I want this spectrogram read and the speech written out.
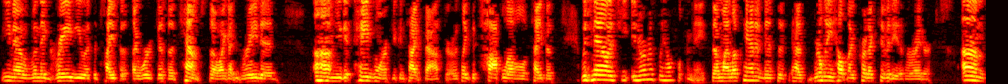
you know, when they grade you as a typist, I worked as a temp, so I got graded. Um, you get paid more if you can type faster. I was like the top level of typist, which now is enormously helpful to me. So my left-handedness has, has really helped my productivity as a writer. Um,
